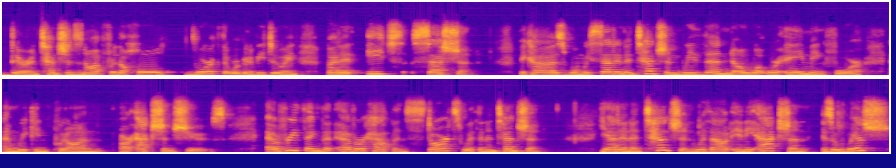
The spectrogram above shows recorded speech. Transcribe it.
their intentions not for the whole work that we're going to be doing, but at each session. Because when we set an intention, we then know what we're aiming for and we can put on our action shoes. Everything that ever happens starts with an intention. Yet an intention without any action is a wish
